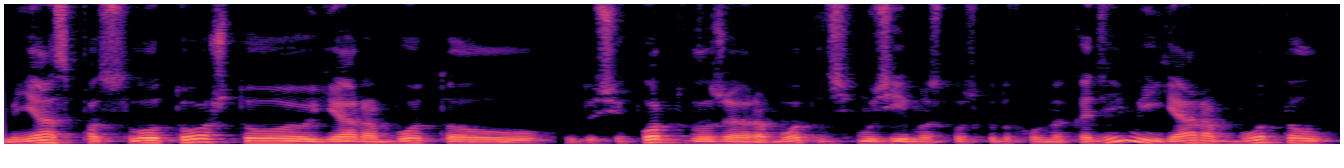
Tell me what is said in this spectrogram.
Меня спасло то, что я работал, и до сих пор продолжаю работать в музее Московской Духовной Академии. Я работал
